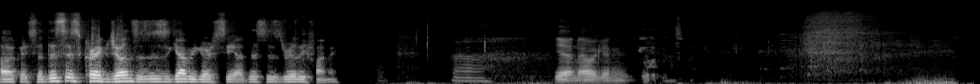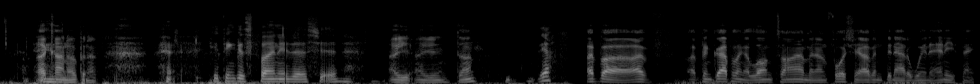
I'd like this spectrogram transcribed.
Okay, so this is Craig Jones. This is Gabi Garcia. This is really funny. Uh, Yeah, now I can hear. You open this one. I can't open it. you think it's funny that shit. Are you are you done? Yeah. I've uh, I've I've been grappling a long time, and unfortunately, I haven't been able to win anything.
